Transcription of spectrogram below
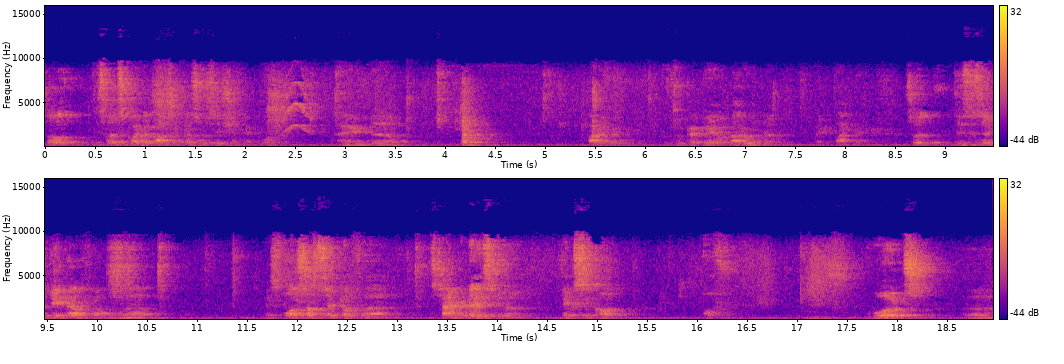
So this one is called a concept association network, and uh, part of it was looked at by Arun uh, my department. So this is a data from uh, a small subset of uh, standardized uh, lexicon of words, uh,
